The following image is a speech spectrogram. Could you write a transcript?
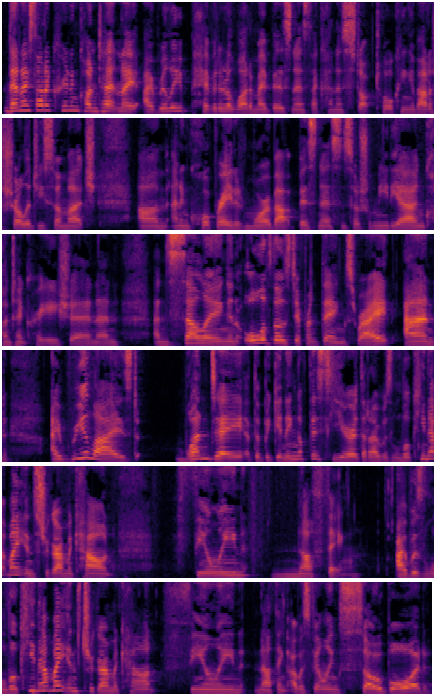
then I started creating content and I, I really pivoted a lot of my business. I kind of stopped talking about astrology so much um, and incorporated more about business and social media and content creation and, and selling and all of those different things, right? And I realized one day at the beginning of this year that I was looking at my Instagram account feeling nothing. I was looking at my Instagram account feeling nothing. I was feeling so bored,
